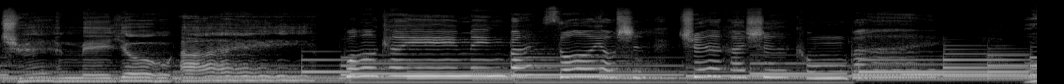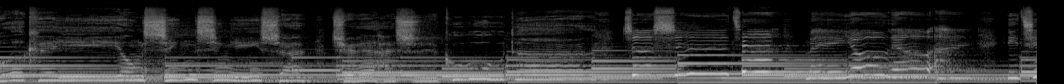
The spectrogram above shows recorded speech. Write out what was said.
却没有爱。星星一闪，却还是孤单。这世界没有了爱，一切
